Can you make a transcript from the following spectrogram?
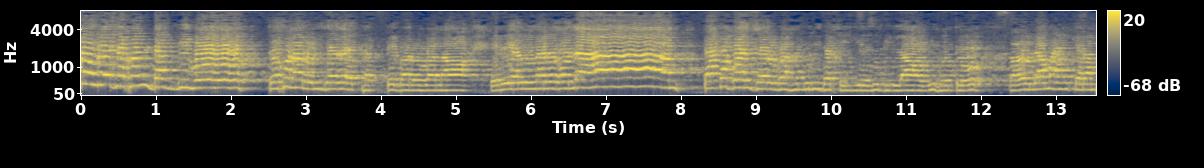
মৌরা যখন ডাক দিব, তখন আর ওই জায়গায় থাকতে পারবা না। এরে আল্লাহর গোলাম, টাকা পয়সার বাহাদুরি দেখাইয়ে যদি লাভ হতো, ওলামায়ে কেরাম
